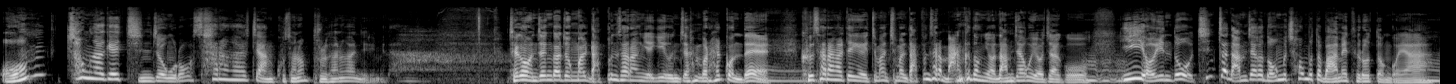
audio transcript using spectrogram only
엄청나게 진정으로 사랑하지 않고서는 불가능한 일입니다. 제가 언젠가 정말 나쁜 사랑 얘기 언제 한번 할 건데 네. 그 사랑할 때 얘기했지만 정말 나쁜 사람 많거든요. 남자고 여자고. 이 여인도 진짜 남자가 너무 처음부터 마음에 들었던 거야.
